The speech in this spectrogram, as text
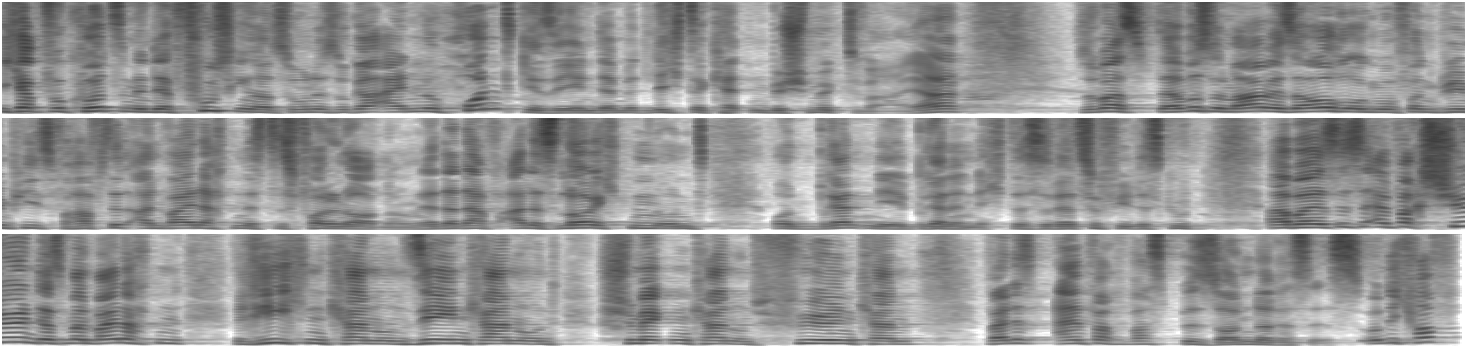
ich habe vor kurzem in der Fußgängerzone sogar einen Hund gesehen, der mit Lichterketten beschmückt war, ja. Sowas, da wirst du normalerweise auch irgendwo von Greenpeace verhaftet. An Weihnachten ist das voll in Ordnung. Ne? Da darf alles leuchten und, und brennen. Nee, brennen nicht. Das wäre zu viel, das ist gut. Aber es ist einfach schön, dass man Weihnachten riechen kann und sehen kann und schmecken kann und fühlen kann, weil es einfach was Besonderes ist. Und ich hoffe,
